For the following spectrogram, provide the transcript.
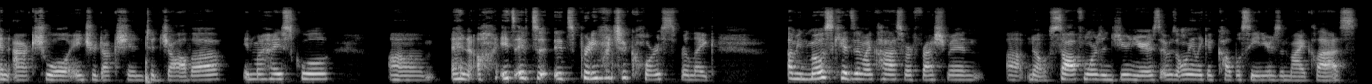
an actual introduction to java in my high school um, and it's it's it's pretty much a course for like i mean most kids in my class were freshmen uh, no sophomores and juniors there was only like a couple seniors in my class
